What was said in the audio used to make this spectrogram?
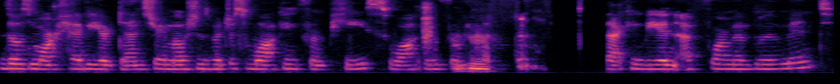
those more heavier, denser emotions, but just walking from peace, walking from mm-hmm. that can be an, a form of movement.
